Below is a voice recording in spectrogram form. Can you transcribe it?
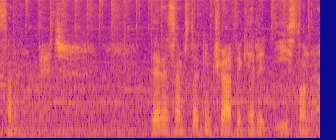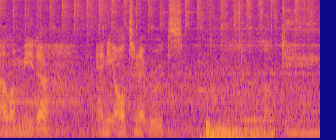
Son of a bitch. Dennis, I'm stuck in traffic headed east on Alameda. Any alternate routes? Looking.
